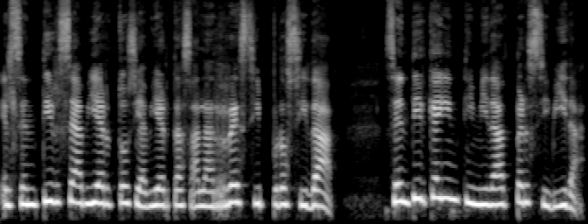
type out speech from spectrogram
el sentirse abiertos y abiertas a la reciprocidad sentir que hay intimidad percibida,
